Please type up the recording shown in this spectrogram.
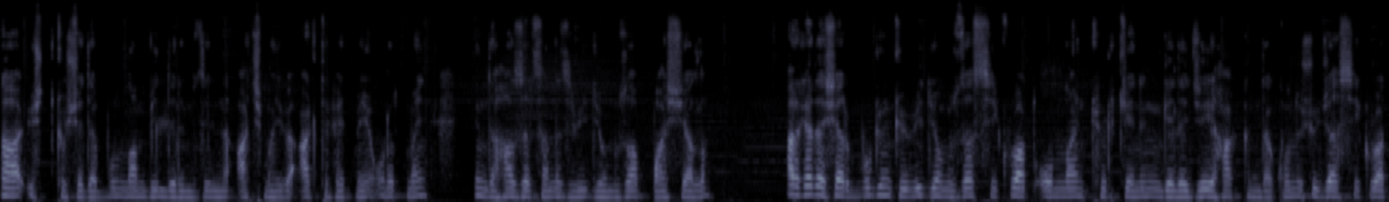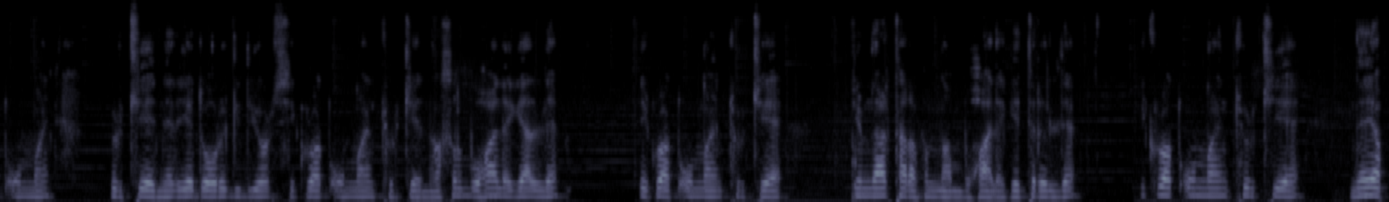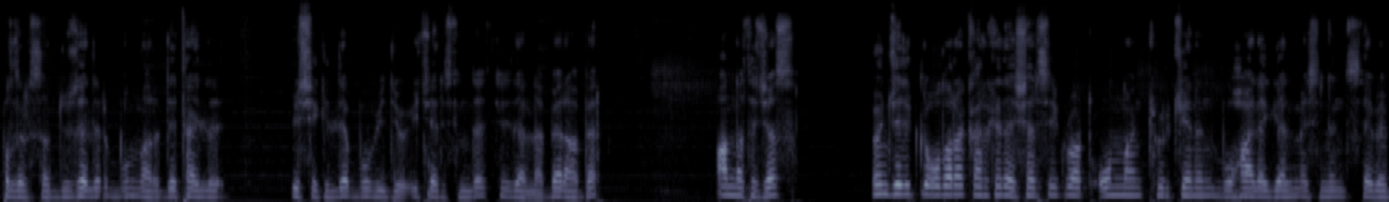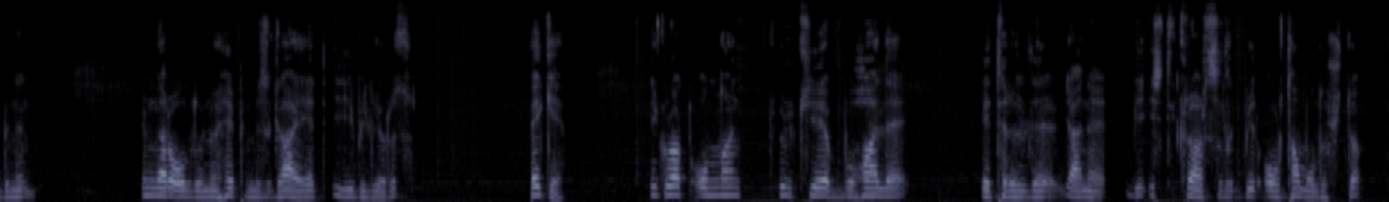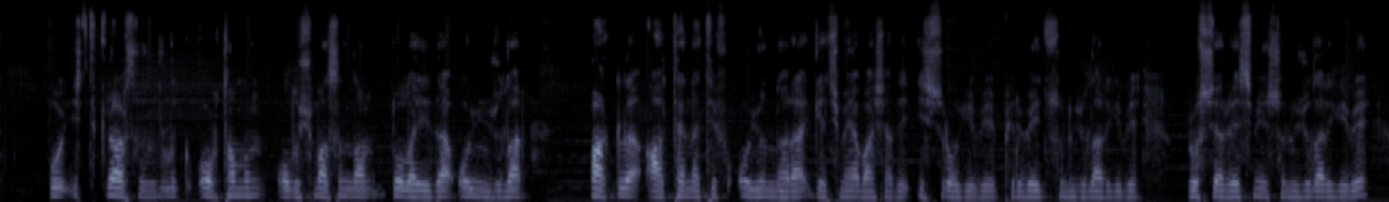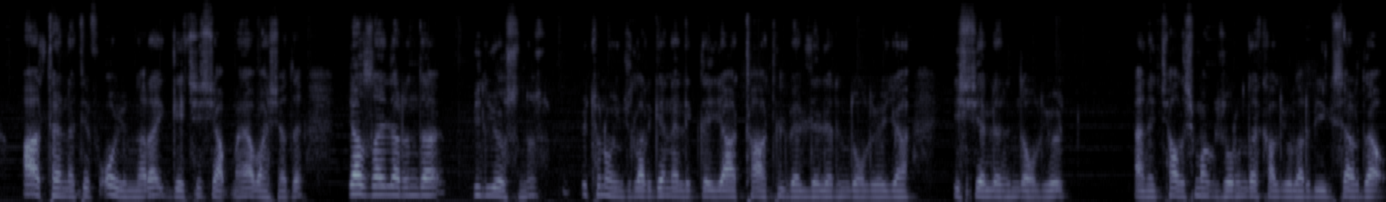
sağ üst köşede bulunan bildirim zilini açmayı ve aktif etmeyi unutmayın. Şimdi hazırsanız videomuza başlayalım. Arkadaşlar bugünkü videomuzda Silk Online Türkiye'nin geleceği hakkında konuşacağız. Silk Online Türkiye nereye doğru gidiyor? Silk Online Türkiye nasıl bu hale geldi? Silk Online Türkiye kimler tarafından bu hale getirildi? Silk Online Türkiye ne yapılırsa düzelir bunları detaylı bir şekilde bu video içerisinde sizlerle beraber anlatacağız. Öncelikli olarak arkadaşlar Silk Online Türkiye'nin bu hale gelmesinin sebebinin kimler olduğunu hepimiz gayet iyi biliyoruz. Peki Silk Online Türkiye bu hale getirildi. Yani bir istikrarsızlık bir ortam oluştu. Bu istikrarsızlık ortamın oluşmasından dolayı da oyuncular farklı alternatif oyunlara geçmeye başladı. Istro gibi, private sunucular gibi, Rusya resmi sunucular gibi alternatif oyunlara geçiş yapmaya başladı. Yaz aylarında biliyorsunuz bütün oyuncular genellikle ya tatil beldelerinde oluyor ya iş yerlerinde oluyor. Yani çalışmak zorunda kalıyorlar bilgisayarda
